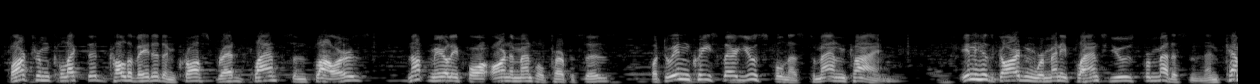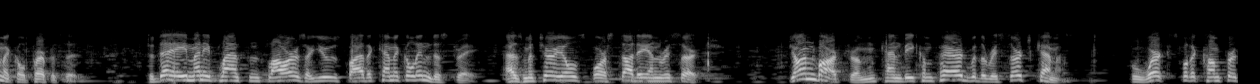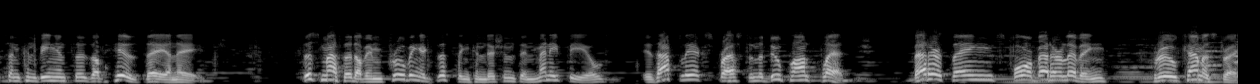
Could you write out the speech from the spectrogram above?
Bartram collected, cultivated, and crossbred plants and flowers not merely for ornamental purposes, but to increase their usefulness to mankind. In his garden were many plants used for medicine and chemical purposes. Today, many plants and flowers are used by the chemical industry as materials for study and research. John Bartram can be compared with the research chemist who works for the comforts and conveniences of his day and age. This method of improving existing conditions in many fields is aptly expressed in the DuPont pledge. Better things for better living through chemistry.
